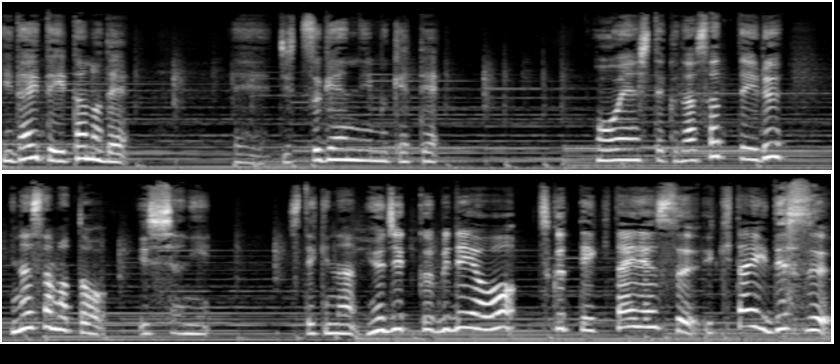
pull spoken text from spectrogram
抱いていたので、えー、実現に向けて応援してくださっている皆様と一緒に素敵なミュージックビデオを作っていきたいです。行きたいです。ん？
